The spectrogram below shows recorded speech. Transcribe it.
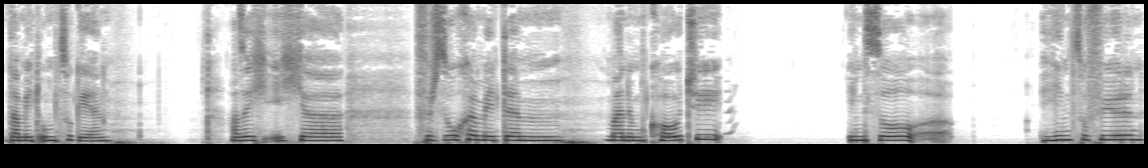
damit umzugehen. Also ich, ich äh, versuche mit dem, meinem Coach ihn so äh, hinzuführen,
